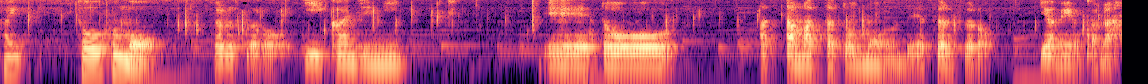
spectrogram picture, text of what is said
はい。豆腐もそろそろいい感じに。えっ、と温まったと思うのでそろそろやめようかな。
